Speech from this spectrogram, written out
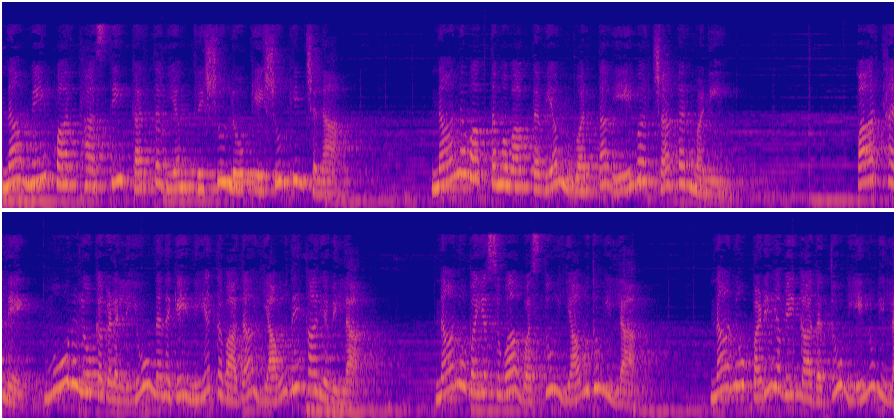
ನ ಮೇ ಪಾರ್ಥಾಸ್ತಿ ಕರ್ತವ್ಯಂ ತ್ರಿಷು ಲೋಕೇಶು ಕಿಂಚನ. ನಾನವಾಪ್ತಮವಾಪ್ತವ್ಯಂ ವರ್ತ ಏವ ಚ ಕರ್ಮಣಿ. ಪಾರ್ಥನೆ, ಮೂರು ಲೋಕಗಳಲ್ಲಿಯೂ ನನಗೆ ನಿಯತವಾದ ಯಾವುದೇ ಕಾರ್ಯವಿಲ್ಲ. ನಾನು ಬಯಸುವ ವಸ್ತು ಯಾವುದೂ ಇಲ್ಲ. ನಾನು ಪಡೆಯಬೇಕಾದದ್ದು ಏನೂ ಇಲ್ಲ.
